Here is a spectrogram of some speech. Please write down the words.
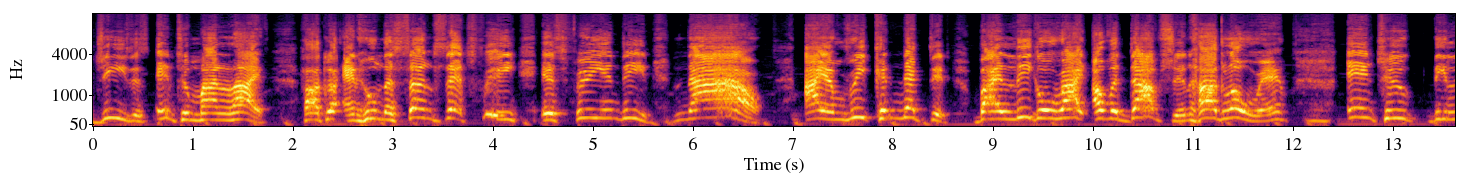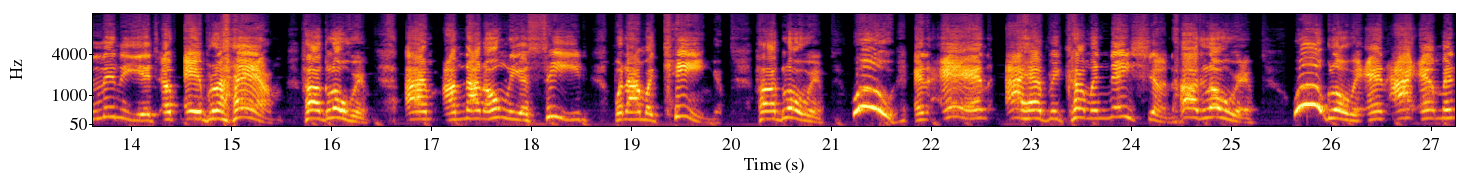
Jesus, into my life. And whom the Son sets free is free indeed. Now, I am reconnected by legal right of adoption, her glory, into the lineage of Abraham. Her glory. I'm I'm not only a seed, but I'm a king. Her glory. Woo! And and I have become a nation. Her glory. Woo! Glory. And I am an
